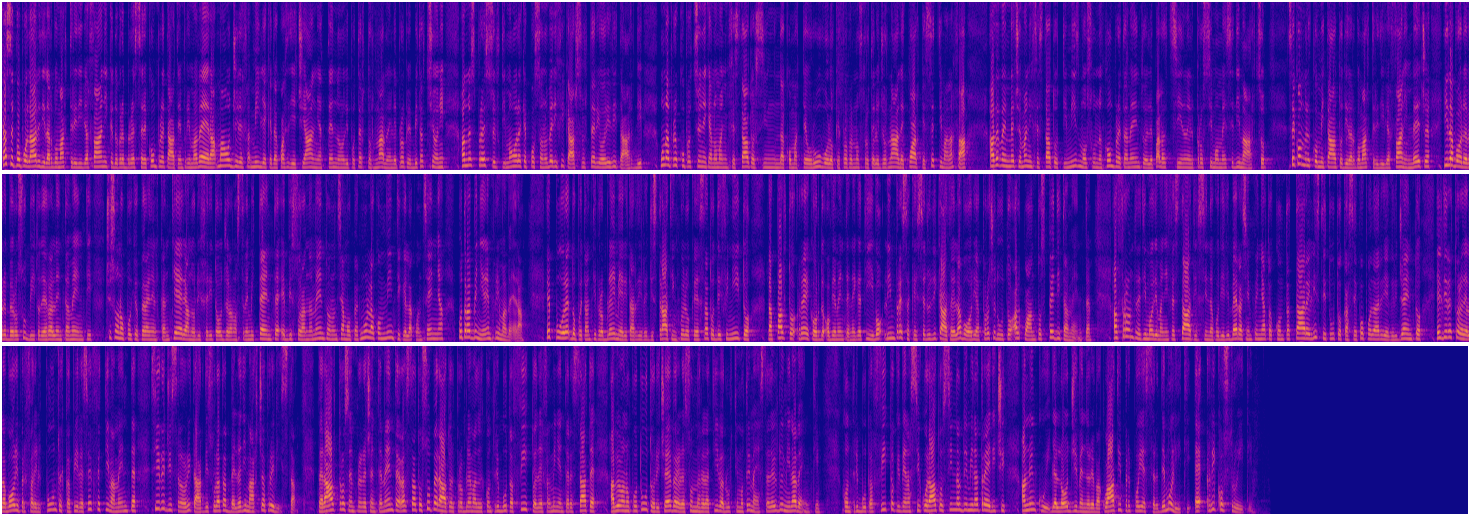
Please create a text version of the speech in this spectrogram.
Case popolari di Largomartiri di Via Fani che dovrebbero essere completate in primavera, ma oggi le famiglie che da quasi dieci anni attendono di poter tornare nelle proprie abitazioni hanno espresso il timore che possano verificarsi ulteriori ritardi. Una preoccupazione che hanno manifestato il sindaco Matteo Ruvolo, che proprio al nostro telegiornale qualche settimana fa aveva invece manifestato ottimismo su un completamento delle palazzine nel prossimo mese di marzo. Secondo il comitato di Largomartiri di Viaffani, invece, i lavori avrebbero subito dei rallentamenti. Ci sono pochi operai nel cantiere, hanno riferito oggi alla nostra emittente, e visto l'andamento non siamo per nulla convinti che la consegna potrà avvenire in primavera. Eppure, dopo i tanti problemi e ritardi registrati in quello che è stato definito l'appalto record, ovviamente negativo, l'impresa che si è aggiudicata ai lavori ha proceduto alquanto speditamente. A fronte dei timori manifestati, il sindaco di Ribera si è impegnato a contattare l'Istituto Casse Popolari di Agrigento e il direttore dei lavori per fare il punto e capire se effettivamente si registrano ritardi sulla tabella di marcia prevista. Peraltro, sempre recentemente era stato superato il problema del contributo affitto e le famiglie interessate avevano potuto ricevere le somme relative all'ultimo trimestre del 2020. Contributo affitto che viene assicurato sin dal 2013, anno in cui gli alloggi vennero evacuati per poi essere demoliti e ricostruiti.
